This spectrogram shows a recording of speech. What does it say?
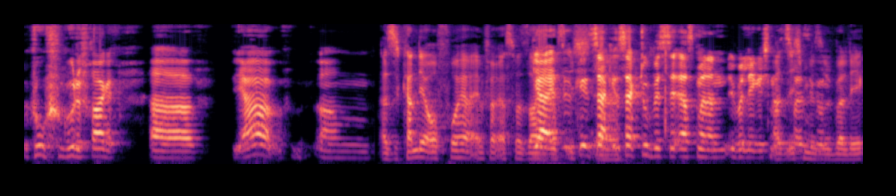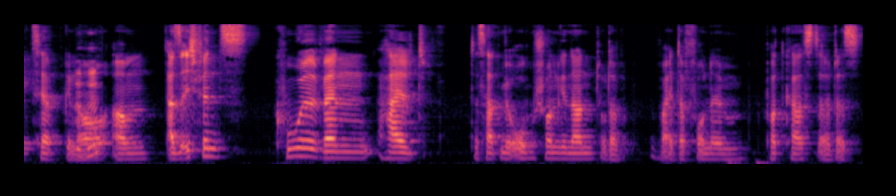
Puh, gute Frage. Äh, ja, ähm. Also ich kann dir auch vorher einfach erstmal sagen, ja, ich, sag, äh, sag du bist ja erstmal, dann überlege ich nach Was ich mir so überlegt habe, genau. Mhm. Ähm, also ich find's cool, wenn halt, das hatten wir oben schon genannt oder weiter vorne im Podcast, äh, dass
